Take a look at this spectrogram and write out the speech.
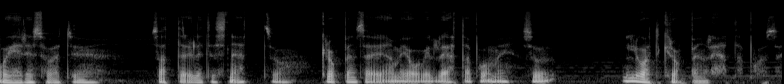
Och är det så att du satte det lite snett och kroppen säger att ja, jag vill räta på mig. Så låt kroppen räta på sig.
